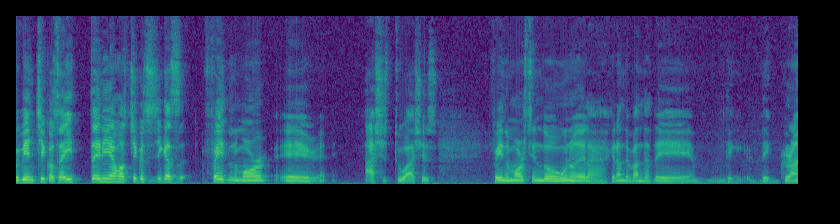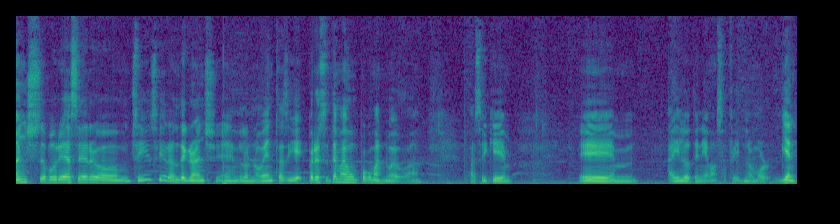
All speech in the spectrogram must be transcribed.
Muy bien, chicos, ahí teníamos, chicos y chicas, Fate No More, eh, Ashes to Ashes. Fate No More siendo una de las grandes bandas de, de, grunge, se podría hacer. O, sí, sí, eran de grunge en los 90 pero ese tema es un poco más nuevo. ¿ah? Así que eh, ahí lo teníamos a Fate No More. Bien,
